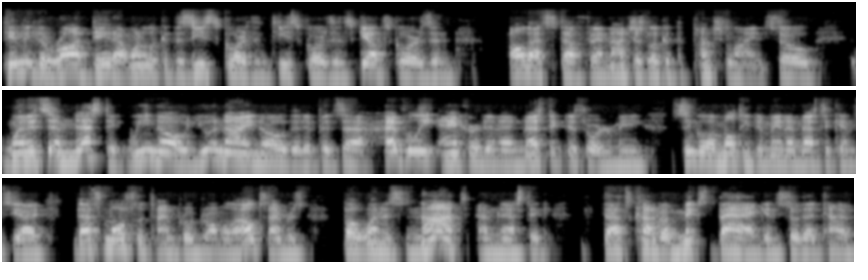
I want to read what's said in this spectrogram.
give me the raw data. I want to look at the Z scores and T scores and scaled scores and all that stuff and not just look at the punchline. So when it's amnestic, we know, you and I know that if it's a heavily anchored in amnestic disorder, meaning single or multi-domain amnestic MCI, that's most of the time prodromal Alzheimer's. But when it's not amnestic, that's kind of a mixed bag. And so that kind of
